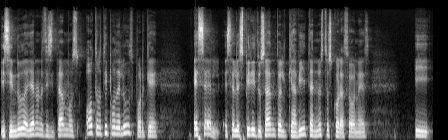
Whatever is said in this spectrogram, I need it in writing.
y sin duda ya no necesitamos otro tipo de luz porque es Él, es el Espíritu Santo el que habita en nuestros corazones y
